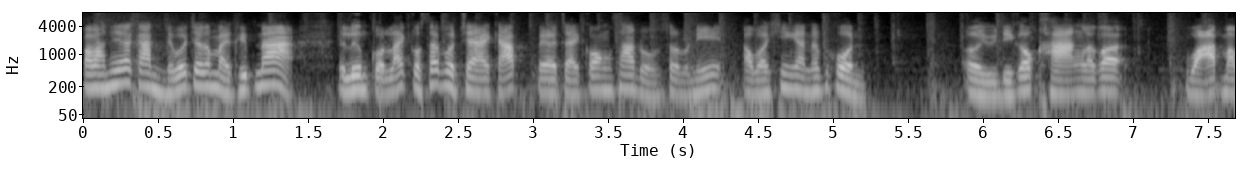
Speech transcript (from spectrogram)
ประมาณนี้แล้วกัน เดี๋ยวไว้เจอกันใหม่คลิปหน้า อย่าลืมกดไลค์กดซับกดแชร์ครับเป็นกำลังใจกล้องซ่าโดมสำหรับวันนี้เอาไว้แค่นกันนะทุกคนเอออยู่ดีก็ค้างแล้วก็วาร์ปมา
